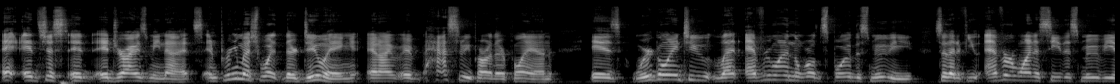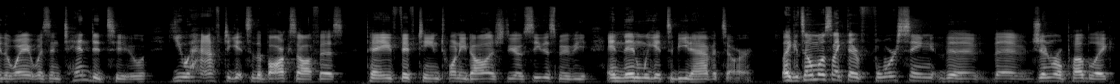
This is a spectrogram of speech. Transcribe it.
It, it's just it it drives me nuts. And pretty much what they're doing, and I it has to be part of their plan, is we're going to let everyone in the world spoil this movie so that if you ever want to see this movie the way it was intended to, you have to get to the box office, pay $15, $20 to go see this movie, and then we get to beat Avatar. Like it's almost like they're forcing the the general public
